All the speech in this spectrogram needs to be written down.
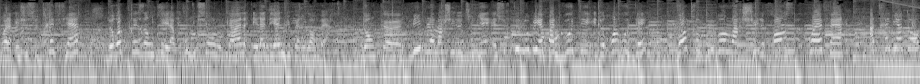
Voilà, et je suis très fière de représenter la production locale et l'ADN du Périgord vert. Donc, euh, vive le marché de Thiviers et surtout n'oubliez pas de voter et de revoter votre plus beau marché de France.fr. À très bientôt.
